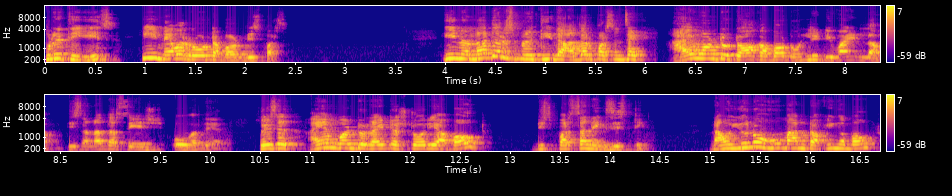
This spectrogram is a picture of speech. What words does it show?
smritis, he never wrote about this person. In another smriti, the other person said, I want to talk about only divine love. This another sage over there. So he says, I am going to write a story about this person existing. Now you know whom I am talking about?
